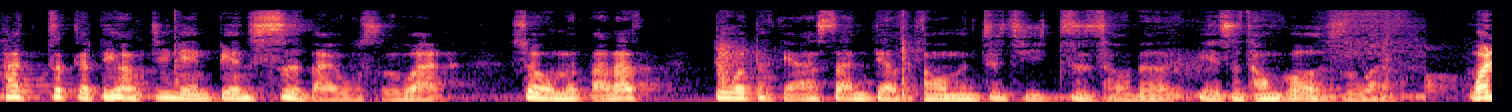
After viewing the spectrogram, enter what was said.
他这个地方今年变四百五十万，所以我们把它。多的给它删掉。我们自己自筹的也是通过二十万。阮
